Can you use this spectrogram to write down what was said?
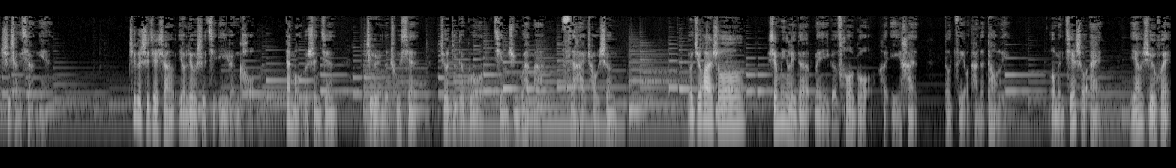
时常想念。这个世界上有六十几亿人口，但某个瞬间，这个人的出现。就抵得过千军万马、四海潮生。有句话说：“生命里的每一个错过和遗憾，都自有它的道理。”我们接受爱，也要学会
